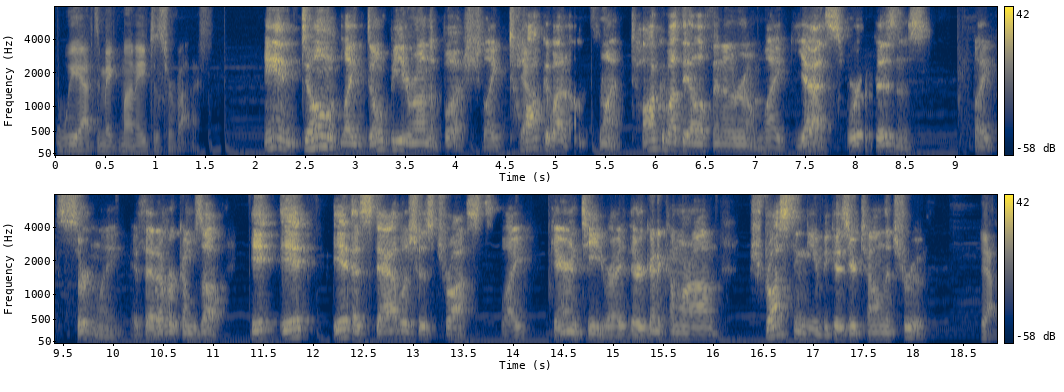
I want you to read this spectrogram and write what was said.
we have to make money to survive. and don't like don't beat around the bush. Like talk about it up front talk about the elephant in the room. Like yes we're a business. Like certainly if that ever comes up. It it it establishes trust. Like guaranteed right? They're going to come around trusting you because you're telling the truth. Yeah,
